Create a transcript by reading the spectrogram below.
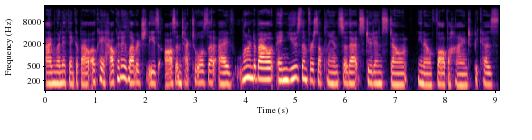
I'm going to think about okay, how can I leverage these awesome tech tools that I've learned about and use them for sub plans so that students don't, you know, fall behind because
